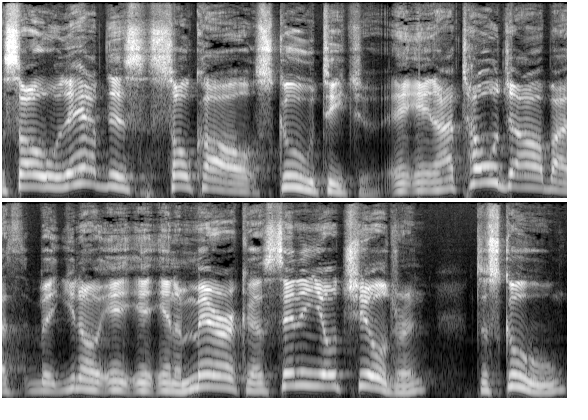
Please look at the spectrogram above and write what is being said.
So they have this so-called school teacher, and, and I told y'all about, but you know, in, in America, sending your children to school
